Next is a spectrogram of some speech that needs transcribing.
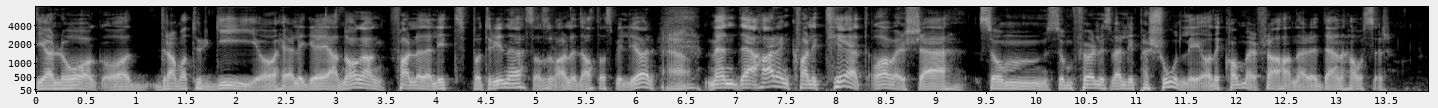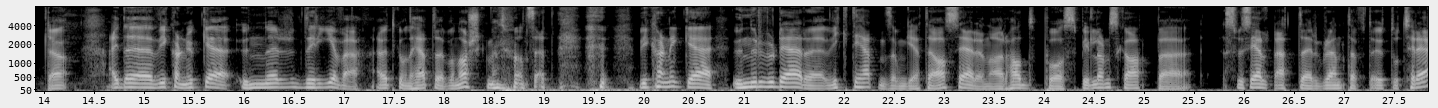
dialog og dramaturgi og hele greia. Noen gang faller det litt på trynet, sånn som alle dataspill gjør, ja. men det har en kvalitet over seg som, som føles veldig personlig, og det kommer fra han der Dan Houser. Ja. Nei, det, vi kan jo ikke underdrive, jeg vet ikke om det heter det på norsk, men uansett. Vi kan ikke undervurdere viktigheten som GTA-serien har hatt på spillerlandskapet, spesielt etter Grand Theft Auto 3,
